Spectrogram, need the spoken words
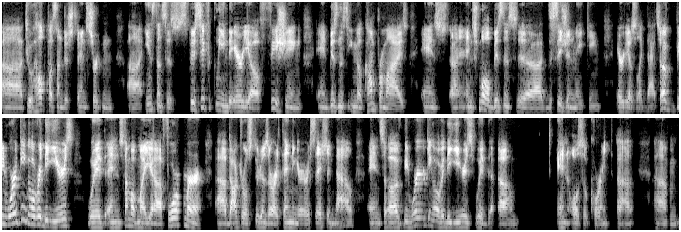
to help us understand certain uh, instances, specifically in the area of phishing and business email compromise and, uh, and small business uh, decision making areas like that. So I've been working over the years with, and some of my uh, former uh, doctoral students are attending our session now. And so I've been working over the years with, um, and also current uh, um,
